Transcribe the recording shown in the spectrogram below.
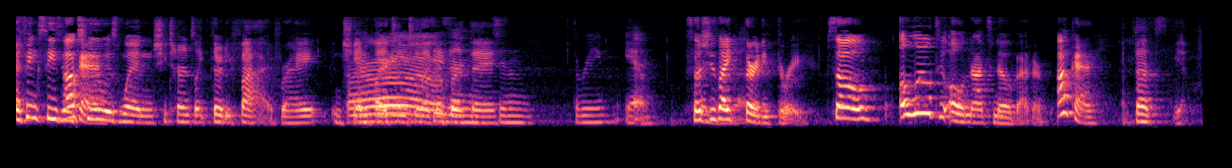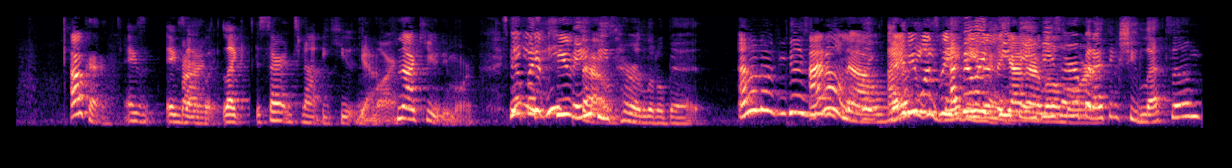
I think season Okay. two is when she turns like 35, right? And she invites him to like her birthday. Season 3, yeah. So she's like like 33. So a little too old not to know better. Okay. That's, yeah. Okay. Ex- exactly. Fine. Like, it's starting to not be cute Yeah. anymore. It's not cute anymore. Yeah, but of he cute, babies though. her a little bit. I don't know if you guys. I don't noticed that, know. like, I don't Maybe think once he's we I feel like he babies her, more. but I think she lets him.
